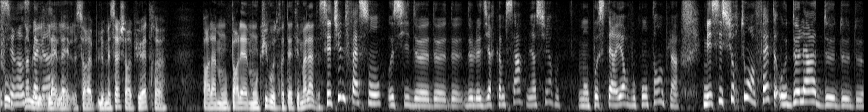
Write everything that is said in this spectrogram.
sur Non, Instagram mais la- la- ça aurait- le message aurait pu être euh, parler, à mon, parler à mon cul, votre tête est malade. C'est une façon aussi de, de- de- de le dire comme ça, bien sûr. Mon postérieur vous contemple. Mais c'est surtout, en fait, au-delà de, de- de-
